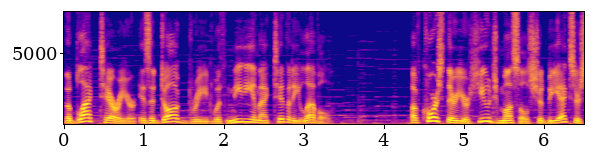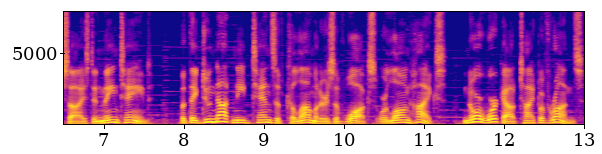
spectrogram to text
The Black Terrier is a dog breed with medium activity level. Of course, their your huge muscles should be exercised and maintained, but they do not need tens of kilometers of walks or long hikes, nor workout type of runs.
